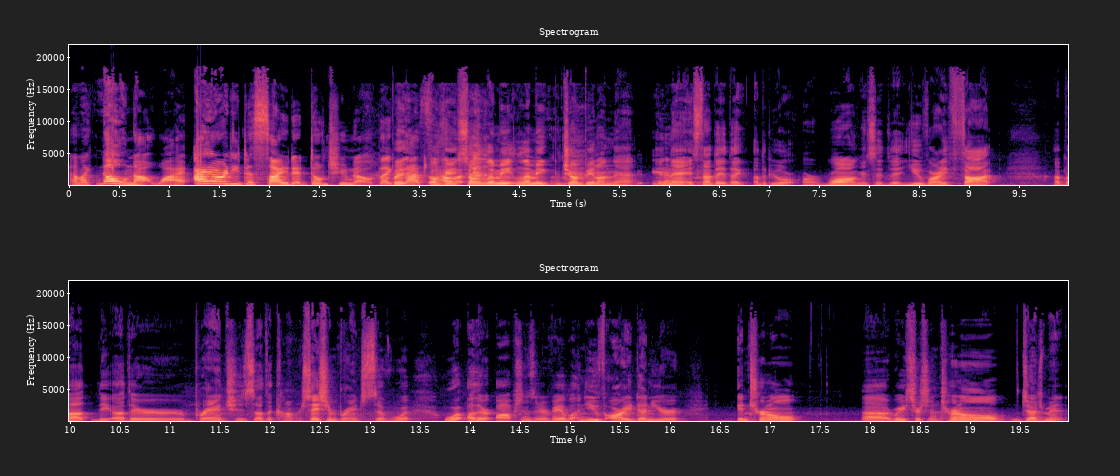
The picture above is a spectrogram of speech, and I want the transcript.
I'm like, no, not why. I already decided. Don't you know? Like, But that's okay, so let me let me jump in on that. Yeah. And that it's not that like other people are, are wrong. It's that, that you've already thought about the other branches of the conversation, branches of what what other options that are available, and you've already done your internal uh, research, internal judgment.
